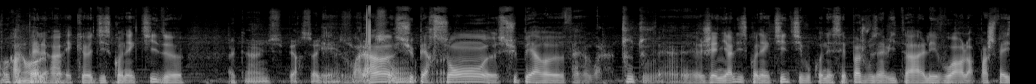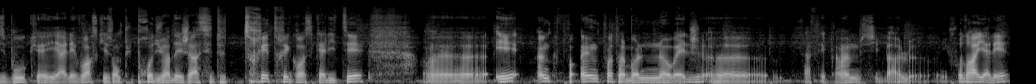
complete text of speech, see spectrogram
on rappelle, ouais. avec euh, Disconnected. Avec un super son. et un super voilà, son. super son, euh, super, euh, enfin voilà, tout euh, génial, Disconnected. Si vous connaissez pas, je vous invite à aller voir leur page Facebook et à aller voir ce qu'ils ont pu produire déjà. C'est de très très grosse qualité. Euh, et Uncomfortable Knowledge, ça fait quand même 6 balles. il faudra y aller.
